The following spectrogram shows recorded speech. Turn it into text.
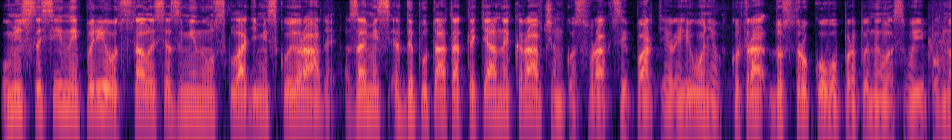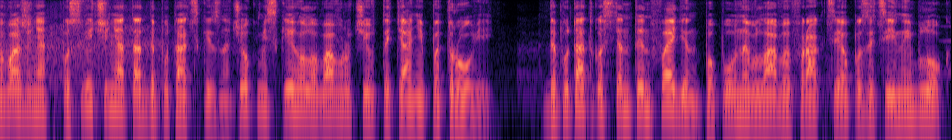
У міжсесійний період сталися зміни у складі міської ради. Замість депутата Тетяни Кравченко з фракції партії регіонів, котра достроково припинила свої повноваження, посвідчення та депутатський значок міський голова вручив Тетяні Петровій. Депутат Костянтин Федін поповнив лави фракції Опозиційний блок.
